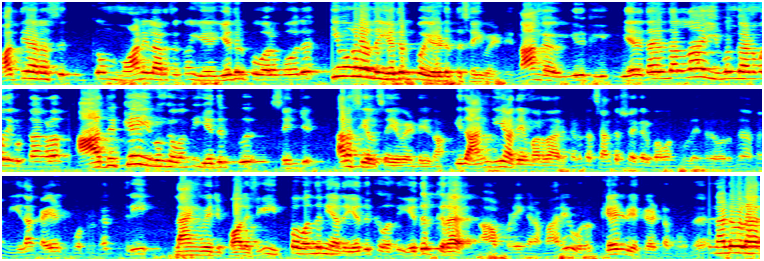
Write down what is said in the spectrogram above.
மத்திய அரசுக்கும் மாநில அரசுக்கும் எ- எதிர்ப்பு வரும்போது இவங்களும் அந்த எதிர்ப்பை எடுத்து செய்ய வேண்டியது. நாங்க இதுக்கு எதை எதெல்லாம் இவங்க அனுமதி கொடுத்தாங்களோ அதுக்கே இவங்க வந்து எதிர்ப்பு செஞ்சு அரசியல் செய்ய வேண்டியதுதான். இது அங்கேயும் அதே மாதிரி தான் இருக்கு. இந்த சந்திரசேகர் பவன் பிள்ளைங்கிறவர் வந்து அப்ப நீ தான் கையெழுத்து இருக்க த்ரீ லாங்குவேஜ் பாலிசிக்கு இப்போ வந்து நீ அதை எதுக்கு வந்து எதிர்க்கிற அப்படிங்கிற மாதிரி ஒரு கேள்வியை கேட்டபோது நடுவில்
